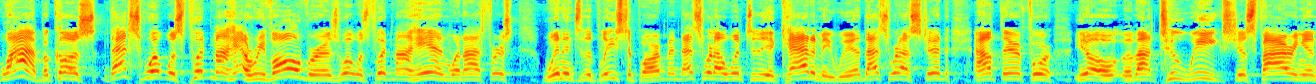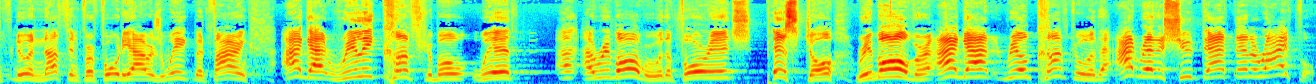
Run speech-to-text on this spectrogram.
why? Because that's what was put in my a revolver is what was put in my hand when I first went into the police department. That's what I went to the academy with. That's what I stood out there for, you know, about 2 weeks just firing and doing nothing for 40 hours a week, but firing. I got really comfortable with a, a revolver with a 4-inch pistol revolver. I got real comfortable with that. I'd rather shoot that than a rifle.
